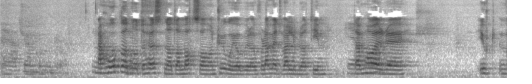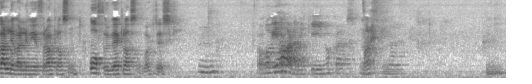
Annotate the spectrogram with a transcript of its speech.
ja, jeg tror han kommer til å Jeg håper at nå til høsten at Mats og han Artugo jobber i lag, for de er et veldig bra team. Ja. De har uh, gjort veldig veldig mye for A-klassen, og for B-klassen faktisk. Mhm. Og vi har dem ikke i noe. Nei. Mm.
